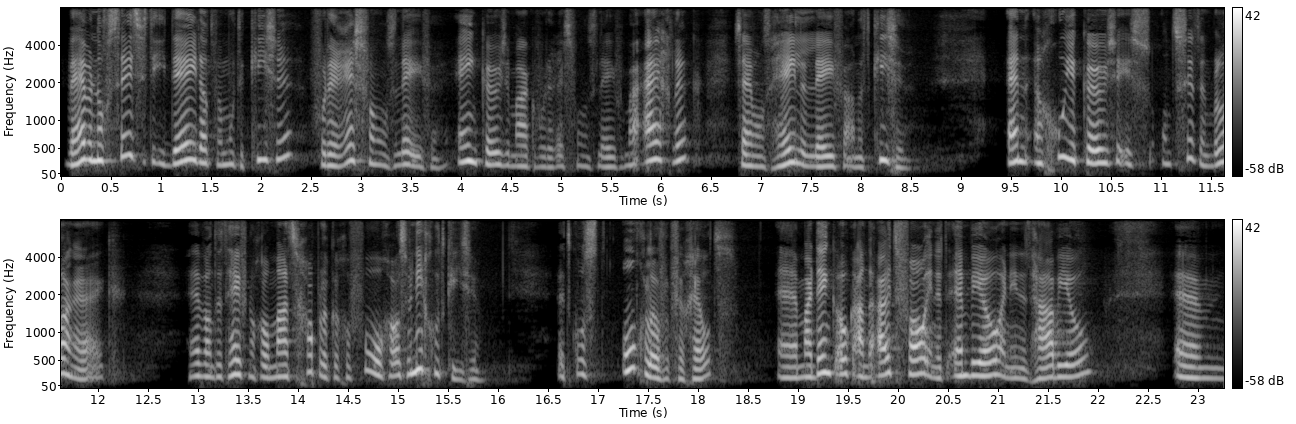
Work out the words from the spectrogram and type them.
We hebben nog steeds het idee dat we moeten kiezen voor de rest van ons leven. Eén keuze maken voor de rest van ons leven. Maar eigenlijk zijn we ons hele leven aan het kiezen. En een goede keuze is ontzettend belangrijk. Want het heeft nogal maatschappelijke gevolgen als we niet goed kiezen. Het kost ongelooflijk veel geld. Eh, maar denk ook aan de uitval in het MBO en in het HBO. Ehm,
